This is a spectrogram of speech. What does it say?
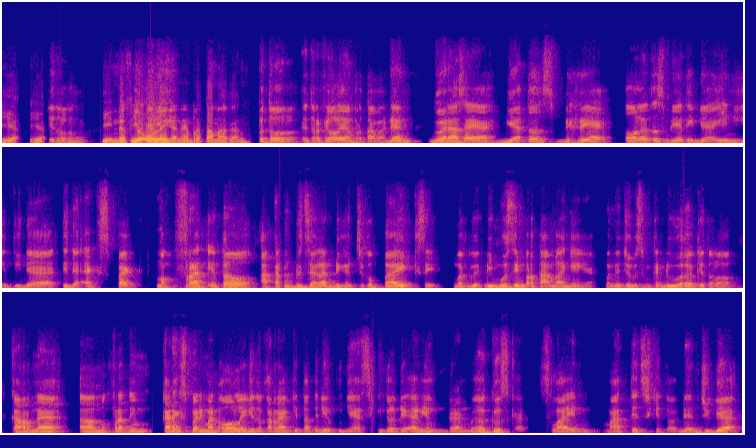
Iya iya. Gitu loh. Di interview oleh kan yang pertama kan. Betul, interview oleh yang pertama. Dan gue rasa ya dia tuh sebenarnya oleh tuh sebenarnya tidak ini, tidak tidak expect McFred itu akan berjalan dengan cukup baik sih menurut gue di musim pertamanya ya menuju musim kedua gitu loh. Karena uh, McFred ini kan eksperimen oleh gitu karena kita tidak punya single DM yang beneran bagus kan selain Matic gitu. Dan juga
